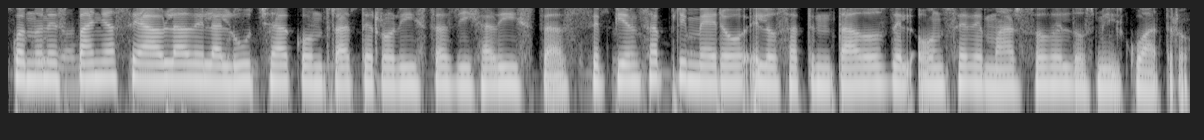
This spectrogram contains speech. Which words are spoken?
cuando en España se habla de la lucha contra terroristas yihadistas, se piensa primero en los atentados del 11 de marzo del 2004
